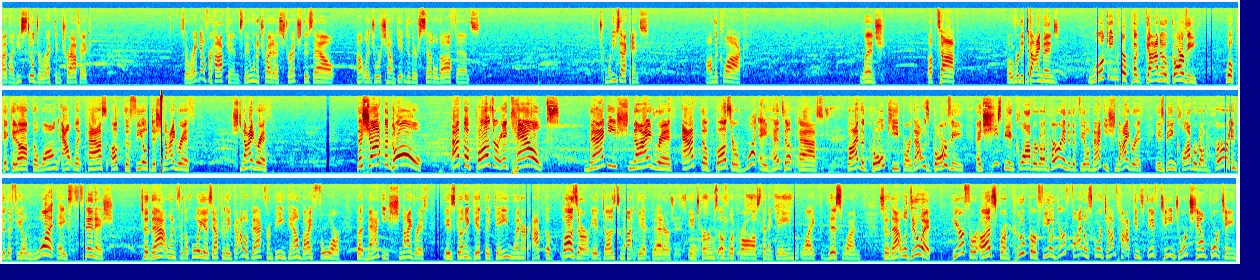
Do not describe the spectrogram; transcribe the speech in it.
sideline. He's still directing traffic. So right now for Hopkins, they want to try to stretch this out, not let Georgetown get into their settled offense. 20 seconds on the clock. Lynch up top, over to Diamond, looking for Pagano. Garvey will pick it up. The long outlet pass up the field to Schneiderith. Schneiderith. The shot, the goal. At the buzzer, it counts. Maggie Schneiderith at the buzzer. What a heads up pass by the goalkeeper. That was Garvey, and she's being clobbered on her end of the field. Maggie Schneiderith is being clobbered on her end of the field. What a finish to that one for the Hoyas after they battled back from being down by four. But Maggie Schneiderith is going to get the game winner at the buzzer. It does not get better in terms of lacrosse than a game like this one. So that will do it. Here for us from Cooper Field, your final score Johns Hopkins 15, Georgetown 14.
